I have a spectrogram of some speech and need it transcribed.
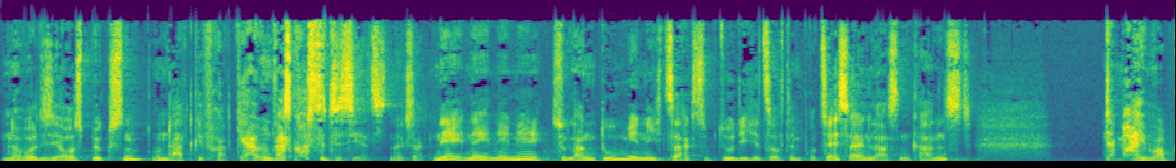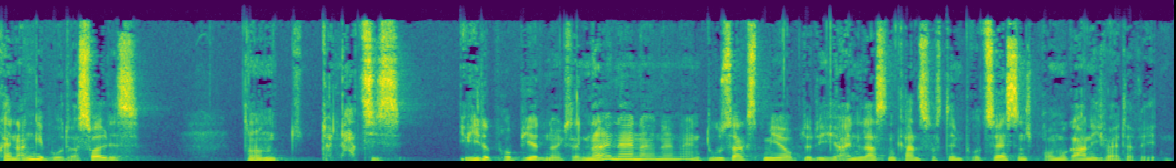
Und da wollte sie ausbüchsen und hat gefragt, ja, und was kostet es jetzt? Und er gesagt, nee, nee, nee, nee. Solange du mir nicht sagst, ob du dich jetzt auf den Prozess einlassen kannst, dann mache ich überhaupt kein Angebot. Was soll das? Und dann hat sie es wieder probiert und hat gesagt, nein, nein, nein, nein, nein, du sagst mir, ob du dich einlassen kannst auf den Prozess, sonst brauchen wir gar nicht weiterreden.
